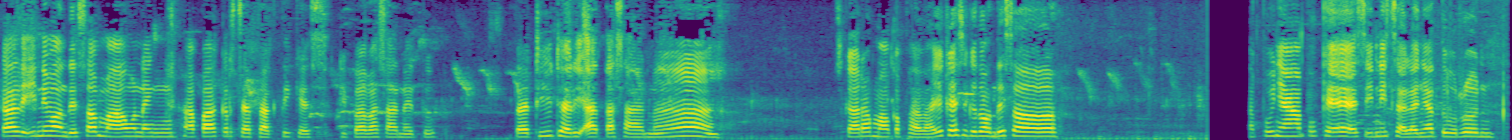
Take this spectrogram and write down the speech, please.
Kali ini mau desa mau neng apa kerja bakti guys Di bawah sana itu. Tadi dari atas sana. Sekarang mau ke bawah. Ya guys ikut orang desa. Nyapu nyapu guys. Ini jalannya turun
